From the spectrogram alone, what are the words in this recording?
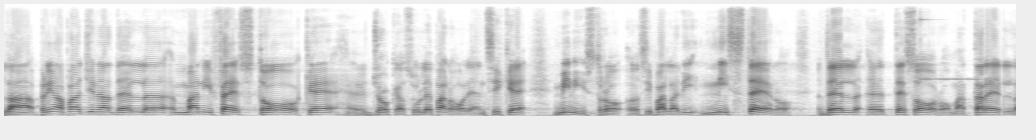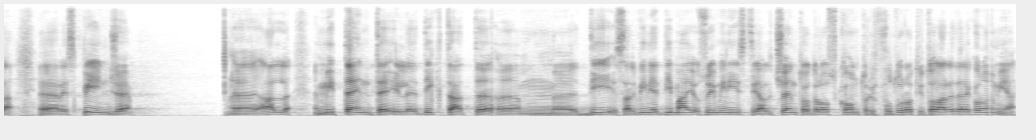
La prima pagina del manifesto che eh, gioca sulle parole, anziché ministro eh, si parla di mistero del eh, tesoro. Mattarella eh, respinge eh, al mittente il diktat ehm, di Salvini e Di Maio sui ministri al centro dello scontro il futuro titolare dell'economia.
